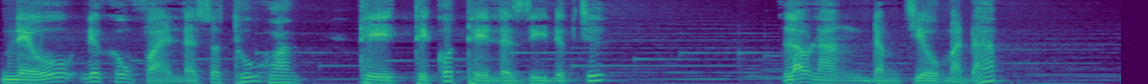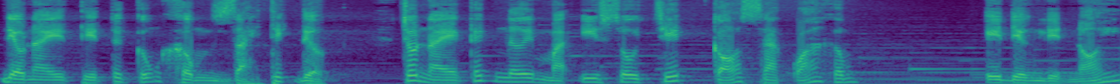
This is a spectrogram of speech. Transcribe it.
nếu nếu không phải là do thú hoang, Thì thì có thể là gì được chứ? Lão làng đầm chiều mà đáp, Điều này thì tôi cũng không giải thích được. Chỗ này cách nơi mà Iso chết có xa quá không? Y Điêng liền nói,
